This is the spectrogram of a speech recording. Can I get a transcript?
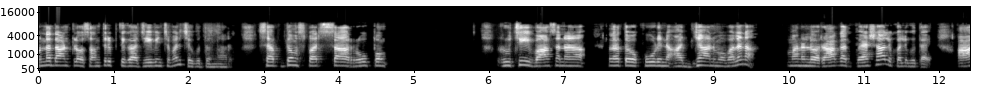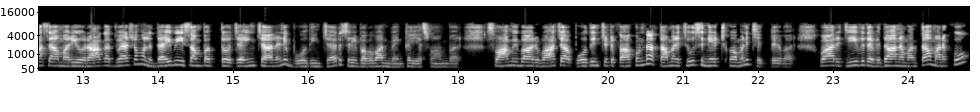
ఉన్న దాంట్లో సంతృప్తిగా జీవించమని చెబుతున్నారు. శబ్దం స్పర్శ రూపం రుచి వాసనలతో కూడిన అజ్ఞానము వలన మనలో రాగద్వేషాలు కలుగుతాయి. ఆశ మరియు రాగద్వేషములు దైవీ సంపత్తో జయించాలని బోధించారు శ్రీ భగవాన్ వెంకయ్య స్వామివారు. స్వామివారు వాచ బోధించుట కాకుండా తమని చూసి నేర్చుకోమని చెప్పేవారు. వారి జీవిత విధానం అంతా మనకు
